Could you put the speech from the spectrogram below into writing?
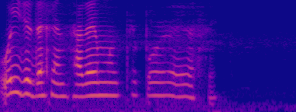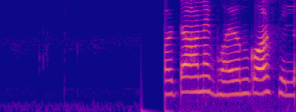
ওই যে দেখেন, ছাদের মধ্যে পড়ে গেছে। ঝড়টা অনেক ভয়ঙ্কর ছিল।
